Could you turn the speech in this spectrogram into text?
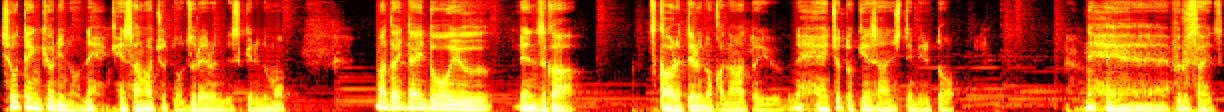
焦点距離のね、計算がちょっとずれるんですけれども、まあ大体どういうレンズが使われてるのかなというね、ちょっと計算してみると、ね、えーフルサイズ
